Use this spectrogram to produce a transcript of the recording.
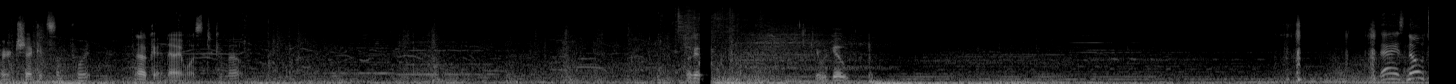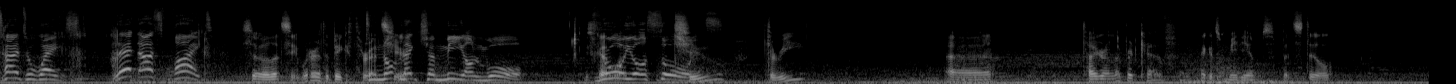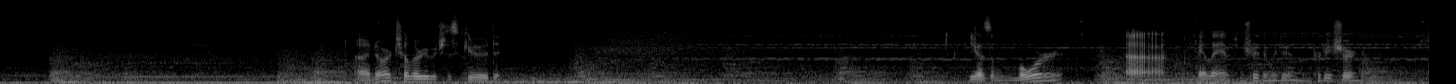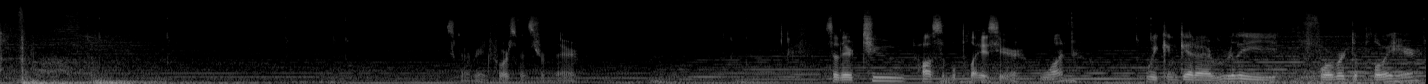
turn check at some point. Okay, now he wants to come out. Okay, here we go. There is no time to waste. Let us fight. So let's see, what are the big threats Do not here? lecture me on war. He's got Draw your swords. Two, three. Uh, tiger and leopard cav. I think it's mediums, but still. Uh, no artillery, which is good. He has more uh, melee infantry than we do. I'm pretty sure. It's got reinforcements from there. So there are two possible plays here. One, we can get a really forward deploy here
